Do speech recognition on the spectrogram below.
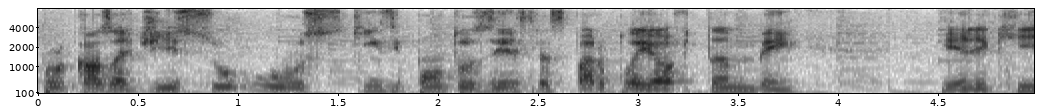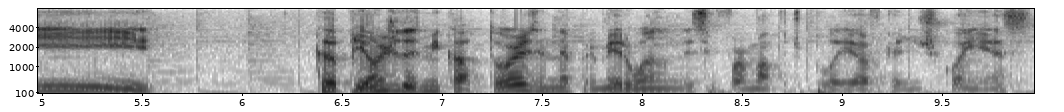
por causa disso, os 15 pontos extras para o playoff também. Ele que campeão de 2014, né, primeiro ano desse formato de playoff que a gente conhece,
